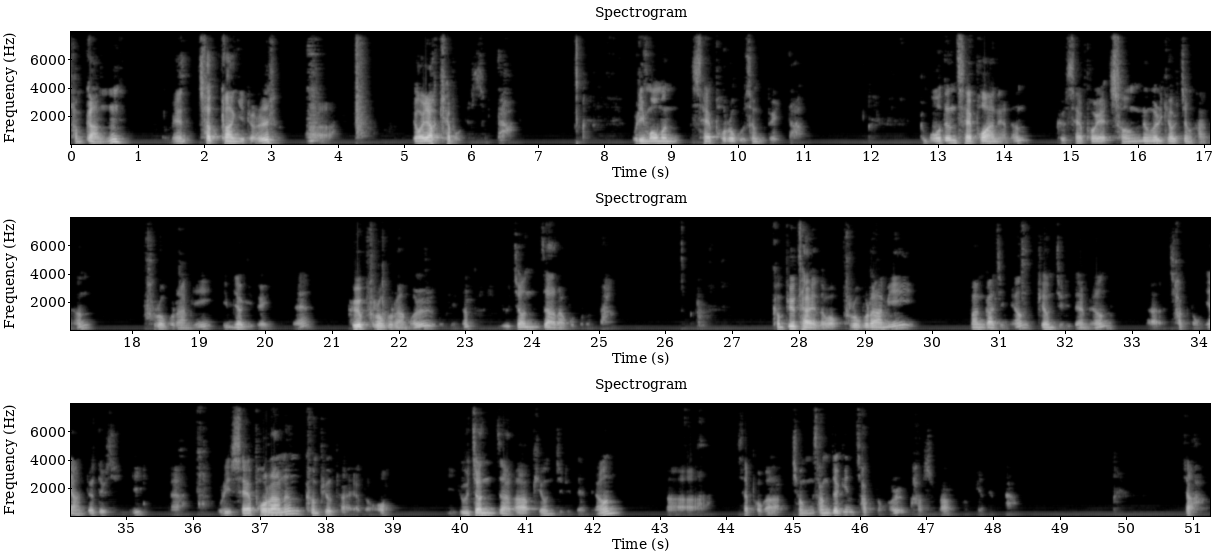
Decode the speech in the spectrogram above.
잠깐 맨 첫 강의를 아, 요약해 보겠습니다. 우리 몸은 세포로 구성되어 있다. 그 모든 세포 안에는 그 세포의 성능을 결정하는 프로그램이 입력이 되어 있는데 그 프로그램을 우리는 유전자라고 부른다. 컴퓨터에도 프로그램이 망가지면 변질이 되면 어, 작동이 안 되듯이 어, 우리 세포라는 컴퓨터에도 유전자가 변질이 되면 어, 세포가 정상적인 작동을 할 수가 없게 됩니다. 자,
